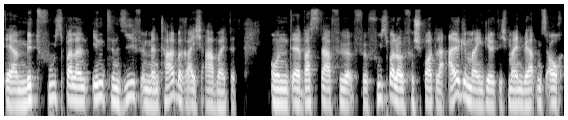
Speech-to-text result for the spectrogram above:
der mit Fußballern intensiv im Mentalbereich arbeitet. Und äh, was da für, für Fußballer oder für Sportler allgemein gilt, ich meine, wir hatten es auch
